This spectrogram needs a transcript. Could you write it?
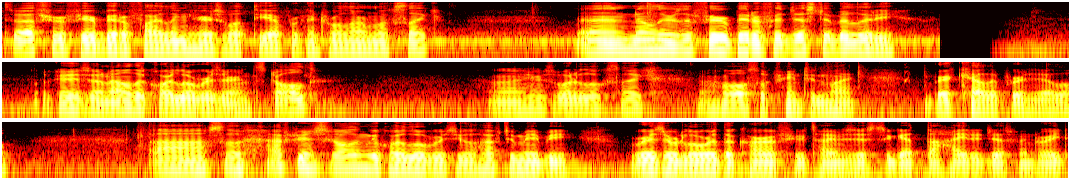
So after a fair bit of filing, here's what the upper control arm looks like. And now there's a fair bit of adjustability. Okay, so now the coilovers are installed. Uh, here's what it looks like. I've also painted my brake calipers yellow. Uh, so after installing the coilovers, you'll have to maybe raise or lower the car a few times just to get the height adjustment right.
